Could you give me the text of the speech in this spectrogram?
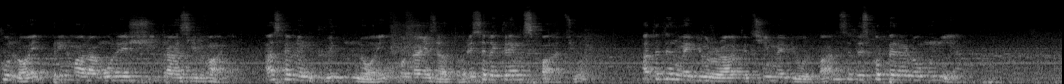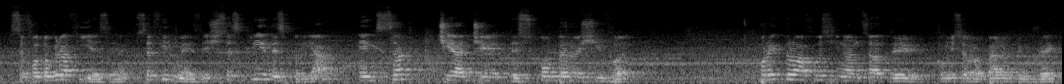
cu noi prin Maramureș și Transilvania, astfel încât noi, organizatorii, să le creăm spațiu, atât în mediul rural cât și în mediul urban, să descopere România, să fotografieze, să filmeze și să scrie despre ea exact ceea ce descoperă și văd. Proiectul a fost finanțat de Comisia Europeană prin, proiect,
